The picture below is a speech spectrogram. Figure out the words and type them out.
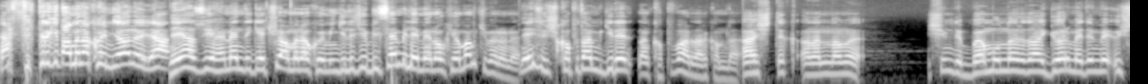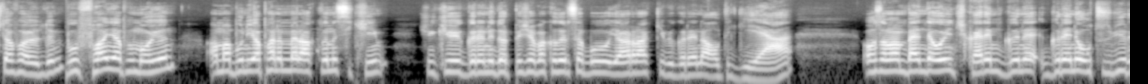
Ya siktir git amına koyayım ya öyle ya. Ne yazıyor hemen de geçiyor amına koyayım. İngilizce bilsem bile ben okuyamam ki ben onu. Neyse şu kapıdan bir girelim. Lan kapı vardı arkamda. Açtık ananın amı. Şimdi ben bunları daha görmedim ve 3 defa öldüm. Bu fan yapım oyun ama bunu yapanın ben aklını sikeyim. Çünkü Granny 4-5'e bakılırsa bu yarrak gibi Granny 6 giya. O zaman ben de oyun çıkarayım. Granny, Granny 31.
